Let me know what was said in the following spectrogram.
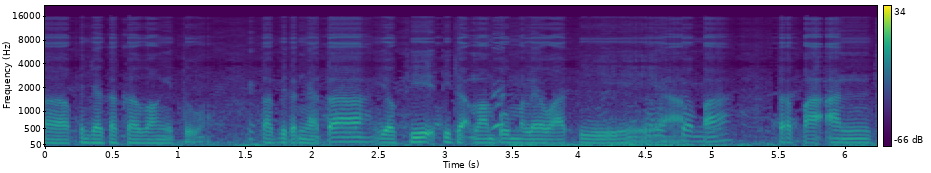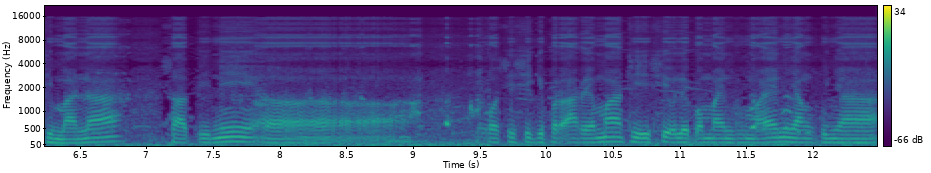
uh, penjaga gawang itu. Tapi ternyata Yogi tidak mampu melewati apa terpaan di mana saat ini uh, posisi kiper Arema diisi oleh pemain-pemain yang punya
